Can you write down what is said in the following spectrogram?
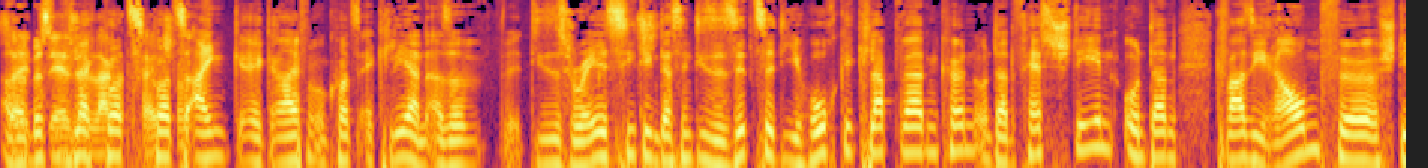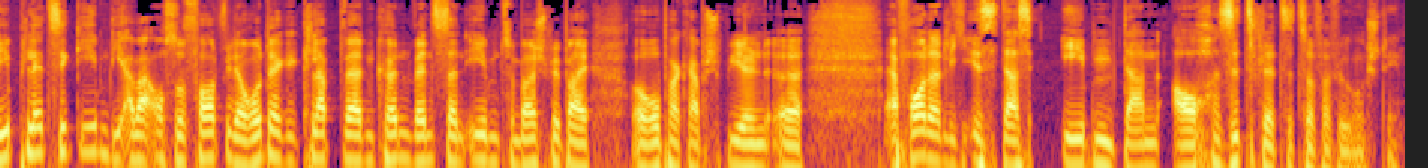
Also müssen sehr, wir vielleicht kurz, kurz eingreifen und kurz erklären. Also dieses Rail-Seating, das sind diese Sitze, die hochgeklappt werden können und dann feststehen und dann quasi Raum für Stehplätze geben, die aber auch sofort wieder runtergeklappt werden können, wenn es dann eben zum Beispiel bei Europacup-Spielen äh, erforderlich ist, dass eben dann auch Sitzplätze zur Verfügung stehen.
